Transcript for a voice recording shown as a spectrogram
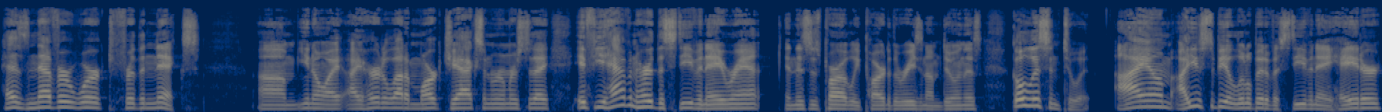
has never worked for the Knicks. Um, you know, I, I heard a lot of Mark Jackson rumors today. If you haven't heard the Stephen A rant, and this is probably part of the reason I'm doing this, go listen to it. I um I used to be a little bit of a Stephen A hater.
